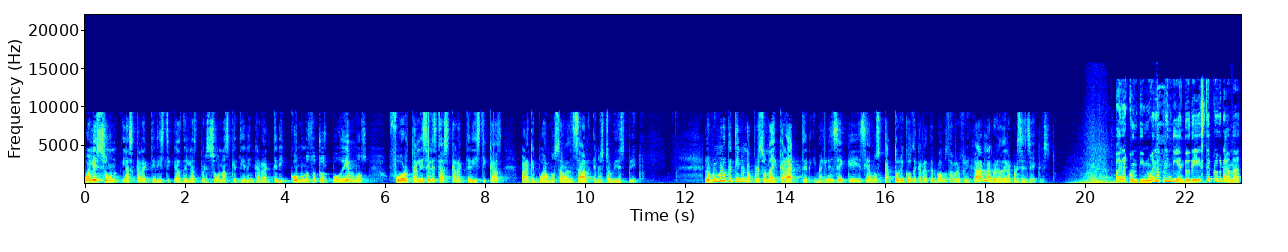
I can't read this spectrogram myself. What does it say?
cuáles son las características de las personas que tienen carácter y cómo nosotros podemos fortalecer estas características para que podamos avanzar en nuestra vida espiritual. Lo primero que tiene una persona de carácter, imagínense que seamos católicos de carácter, vamos a reflejar la verdadera presencia de Cristo. Para continuar aprendiendo de este programa,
